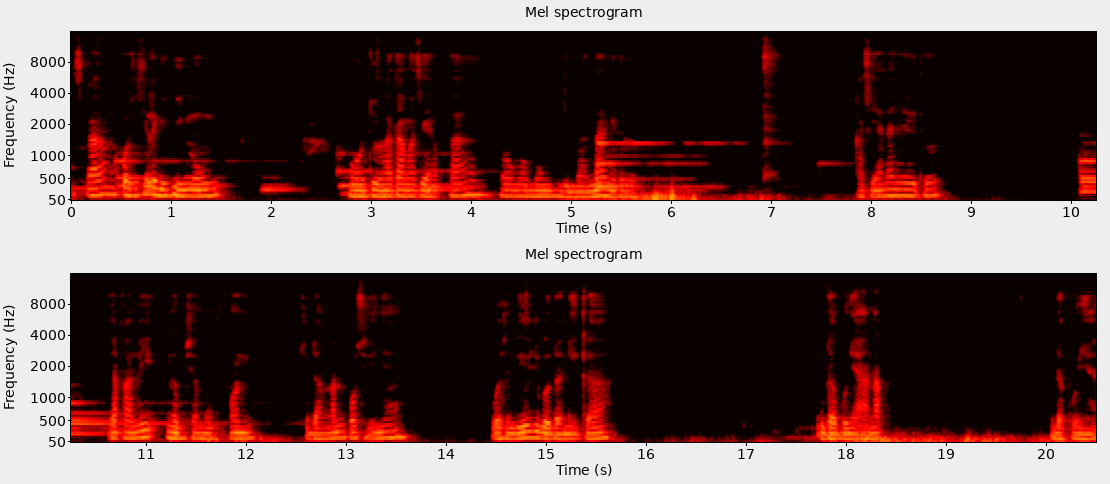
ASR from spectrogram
sekarang posisi lagi bingung mau curhat sama siapa? Mau ngomong gimana gitu loh. Kasihan aja gitu. Ya kali nggak bisa move on. Sedangkan posisinya gue sendiri juga udah nikah. Udah punya anak. Udah punya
